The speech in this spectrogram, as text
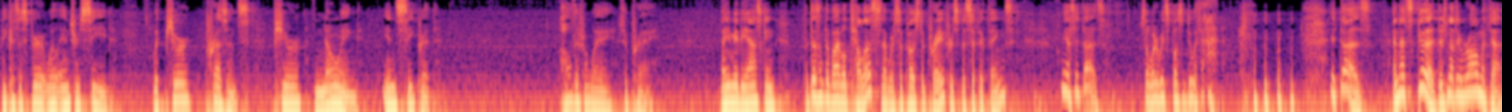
because the Spirit will intercede with pure presence, pure knowing in secret. Whole different way to pray. Now you may be asking, but doesn't the Bible tell us that we're supposed to pray for specific things? Yes, it does. So what are we supposed to do with that? it does. And that's good. There's nothing wrong with that.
